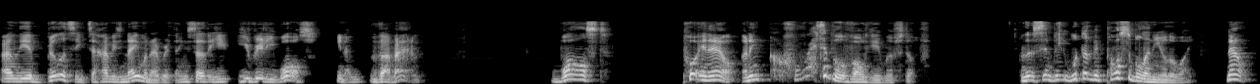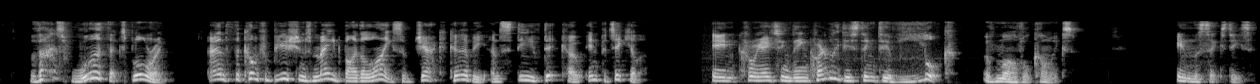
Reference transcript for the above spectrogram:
and the ability to have his name on everything so that he, he really was, you know, the man, whilst putting out an incredible volume of stuff that simply wouldn't have been possible any other way. Now, that's worth exploring, and the contributions made by the likes of Jack Kirby and Steve Ditko in particular in creating the incredibly distinctive look of Marvel Comics in the 60s.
